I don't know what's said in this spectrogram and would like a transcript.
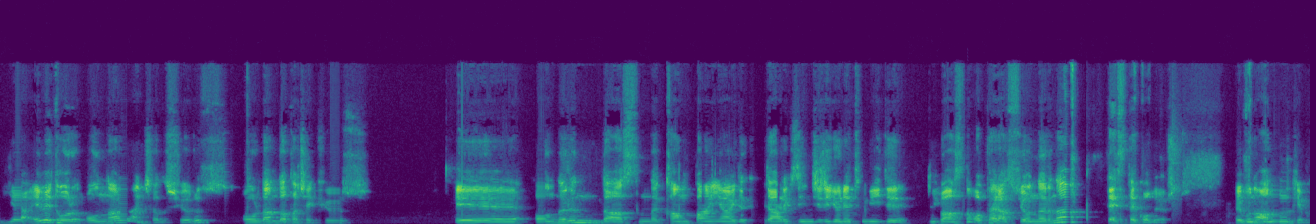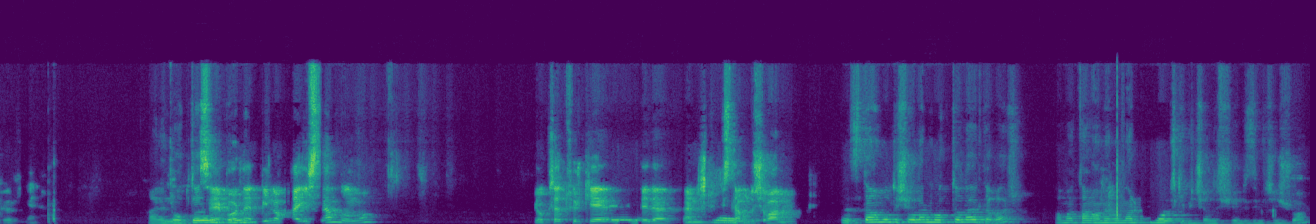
ya evet or- onlardan çalışıyoruz. Oradan data çekiyoruz. Ee, onların da aslında kampanyaydı, tedarik zinciri yönetimiydi gibi aslında operasyonlarına destek oluyoruz. Ve bunu anlık yapıyoruz yani. hani noktaları Bu arada bir nokta İstanbul mu? Yoksa Türkiye'de de yani İstanbul dışı var mı? İstanbul dışı olan noktalar da var. Ama tamamen onlar pilot gibi çalışıyor bizim için şu an.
